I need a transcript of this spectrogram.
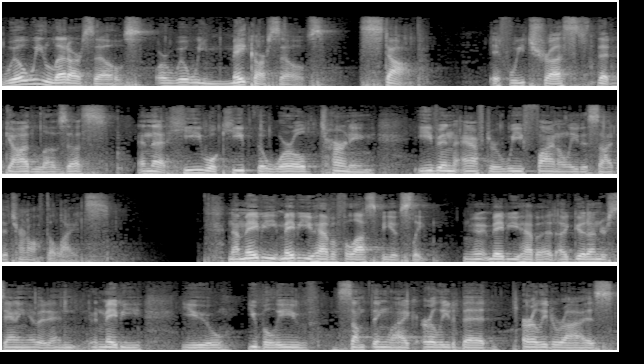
Will we let ourselves or will we make ourselves stop if we trust that God loves us and that He will keep the world turning even after we finally decide to turn off the lights? Now, maybe, maybe you have a philosophy of sleep. Maybe you have a, a good understanding of it, and, and maybe you, you believe something like early to bed, early to rise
